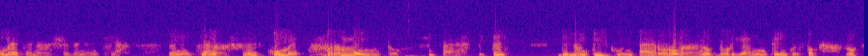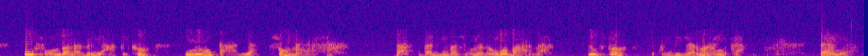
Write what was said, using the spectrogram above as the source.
com'è che nasce Venezia? Venezia nasce come frammento superstite dell'antico impero romano, d'Oriente in questo caso, in fondo all'Adriatico, in un'Italia sommersa da, dall'invasione longobarda, giusto? E quindi germanica. Bene,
